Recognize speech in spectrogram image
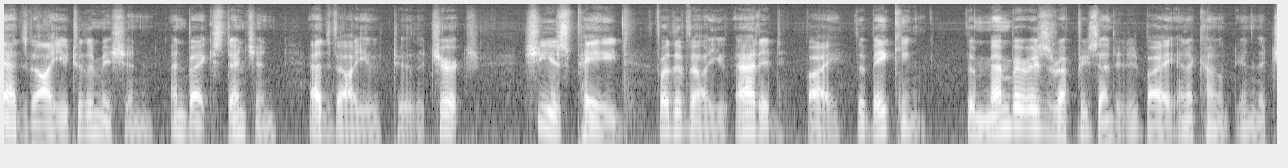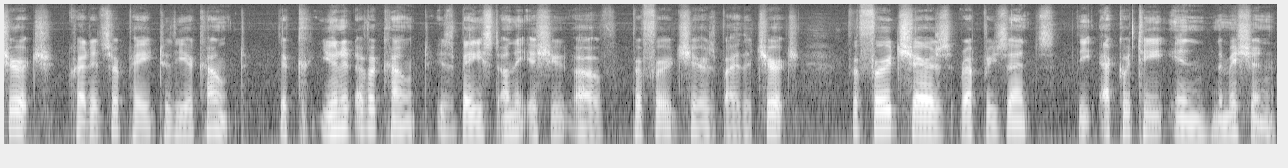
adds value to the mission and by extension adds value to the church. She is paid for the value added by the baking. The member is represented by an account in the church. Credits are paid to the account. The unit of account is based on the issue of preferred shares by the church. Preferred shares represents the equity in the mission.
